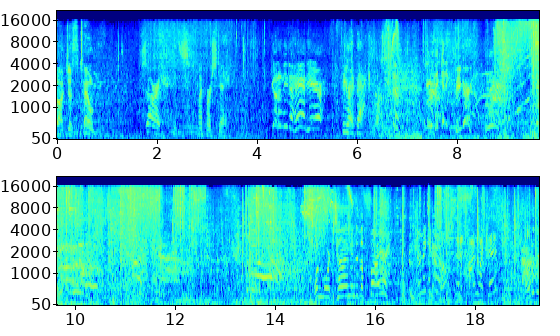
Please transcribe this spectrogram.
Did I just tell you? Sorry, it's my first day. Gonna need a hand here! Be right back. Are they getting bigger? One more time into the fire? You're making jokes at a time like this? Part of the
